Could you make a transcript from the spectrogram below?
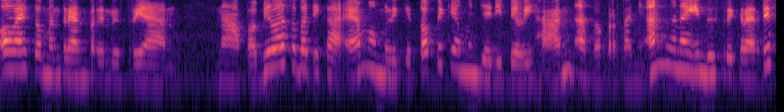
oleh Kementerian Perindustrian. Nah, apabila Sobat IKM memiliki topik yang menjadi pilihan atau pertanyaan mengenai industri kreatif,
